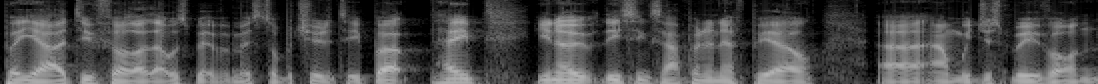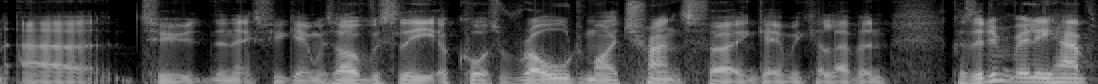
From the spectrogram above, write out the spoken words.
but yeah, I do feel like that was a bit of a missed opportunity. But hey, you know, these things happen in FPL, uh, and we just move on uh, to the next few games. I obviously, of course, rolled my transfer in game week 11 because I didn't really have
